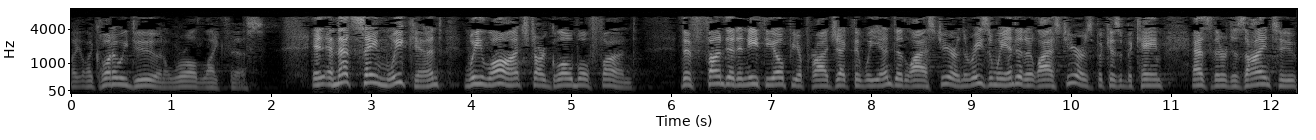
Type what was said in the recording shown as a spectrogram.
Like, like what do we do in a world like this? And, and that same weekend, we launched our global fund that funded an Ethiopia project that we ended last year. And the reason we ended it last year is because it became, as they're designed to,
